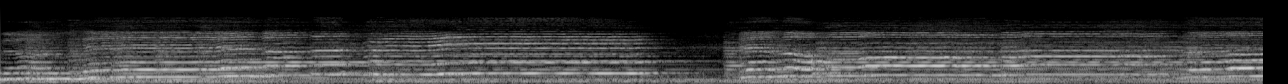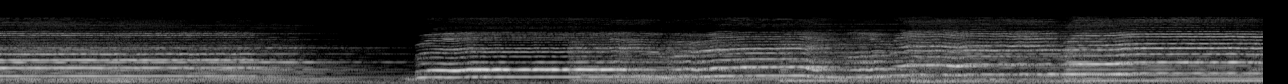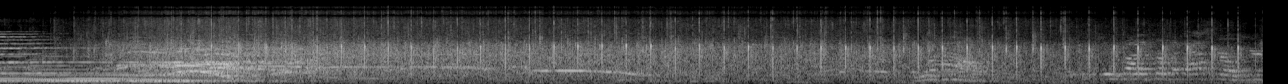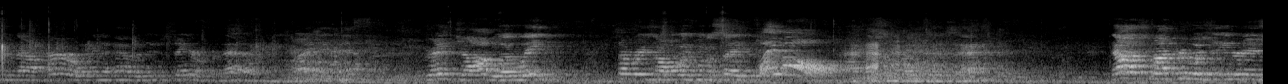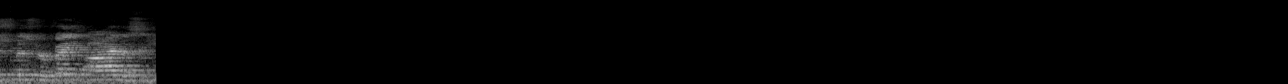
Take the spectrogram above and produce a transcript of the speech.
Nereden Great job, Lily. For some reason I always want to say, play ball.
